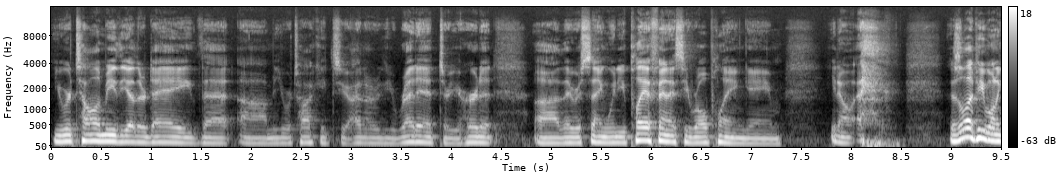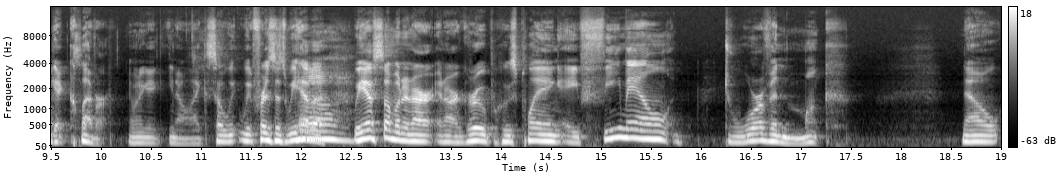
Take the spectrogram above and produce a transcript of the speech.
You were telling me the other day that um, you were talking to I don't know you read it or you heard it. Uh, they were saying when you play a fantasy role playing game, you know. There's a lot of people want to get clever. They want to get, you know, like so. We, we, for instance, we have a we have someone in our in our group who's playing a female dwarven monk. Now,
